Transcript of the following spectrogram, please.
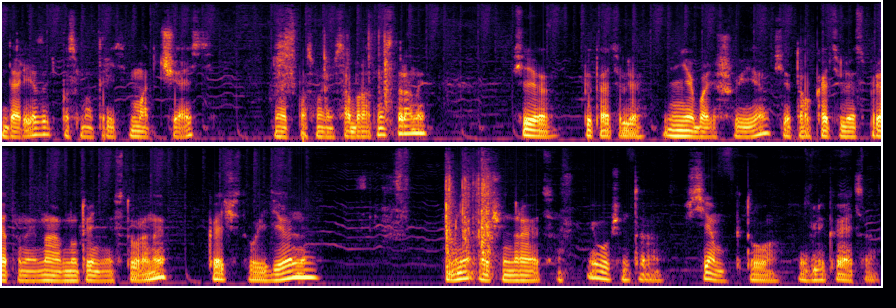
дорезать, посмотреть матчасть. Давайте посмотрим с обратной стороны. Все питатели небольшие, все толкатели спрятаны на внутренние стороны. Качество идеальное. Мне очень нравится. И, в общем-то, всем, кто увлекается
